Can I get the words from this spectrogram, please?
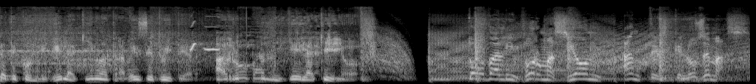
Conéctate con Miguel Aquino a través de Twitter, arroba Miguel Aquino. Toda la información antes que los demás.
